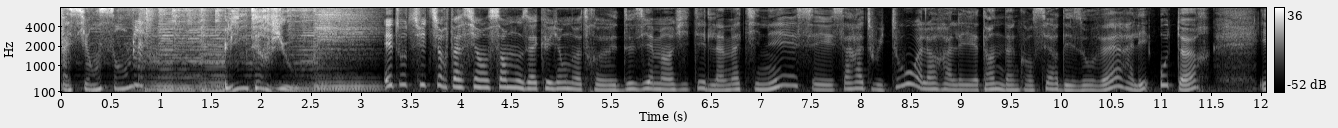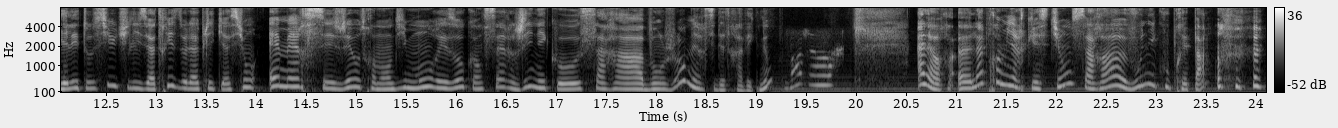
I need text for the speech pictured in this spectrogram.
Patients ensemble. L'interview. Et tout de suite sur Patients Ensemble, nous accueillons notre deuxième invitée de la matinée, c'est Sarah Touitou. Alors elle est atteinte d'un cancer des ovaires, elle est auteure et elle est aussi utilisatrice de l'application MRCG, autrement dit Mon Réseau Cancer Gynéco. Sarah, bonjour, merci d'être avec nous. Bonjour. Alors, euh, la première question, Sarah, vous n'y couperez pas.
